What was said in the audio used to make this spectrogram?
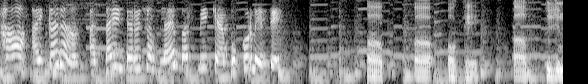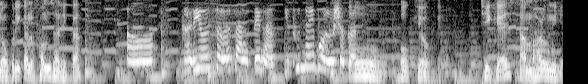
हा ऐका ना आता इंटरव्ह्यू संपलाय बस मी कॅब बुक करून येते. अ, अ, ओके. अ, तुझी नोकरी कन्फर्म झाली का? अं, घरी येऊन सगळं सांगते ना इथून नाही बोलू शकत. हो ओके ओके. ठीक आहे सांभाळून ये.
